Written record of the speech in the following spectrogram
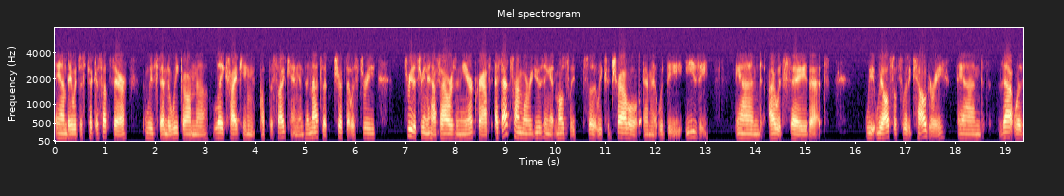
and they would just pick us up there, and we'd spend a week on the lake hiking up the side canyons, and that's a trip that was three three to three and a half hours in the aircraft. At that time, we were using it mostly so that we could travel and it would be easy. And I would say that we we also flew to Calgary, and that was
